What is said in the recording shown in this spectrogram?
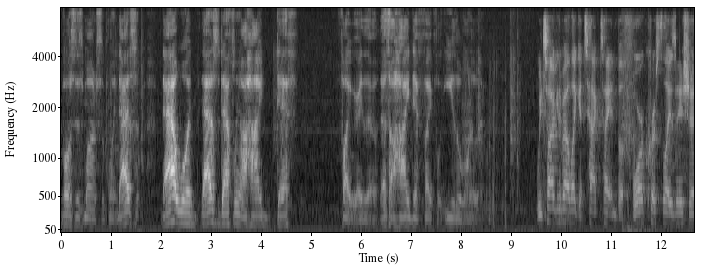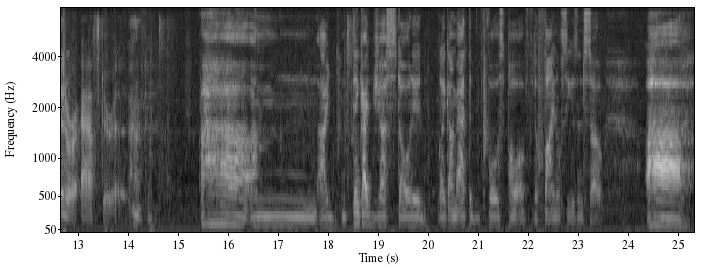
versus Monster Point. That's that would that's definitely a high death fight right there. That's a high death fight for either one of them. we talking about like Attack Titan before crystallization or after it? Ah, um, I think I just started. Like I'm at the first part of the final season, so ah,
